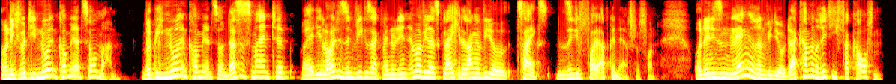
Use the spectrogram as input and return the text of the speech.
Und ich würde die nur in Kombination machen. Wirklich nur in Kombination. Das ist mein Tipp, weil die Leute sind, wie gesagt, wenn du denen immer wieder das gleiche lange Video zeigst, dann sind die voll abgenervt davon. Und in diesem längeren Video, da kann man richtig verkaufen.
